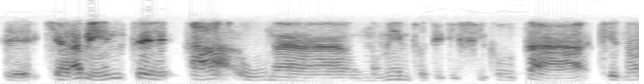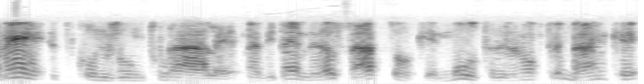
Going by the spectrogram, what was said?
eh, chiaramente ha una, un momento di difficoltà che non è congiunturale, ma dipende dal fatto che molte delle nostre banche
